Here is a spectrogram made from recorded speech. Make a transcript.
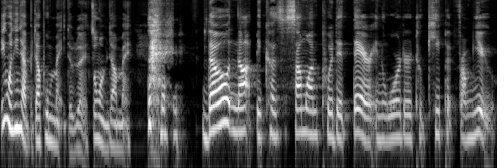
英文听起来比较不美，对不对？中文比较美。对。Though not because someone put it there in order to keep it from you，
